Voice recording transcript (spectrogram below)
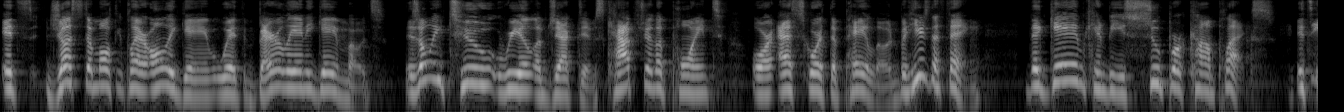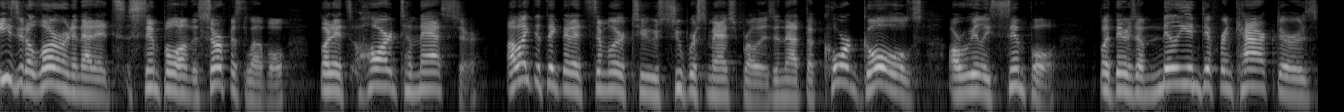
It's just a multiplayer only game with barely any game modes. There's only two real objectives capture the point or escort the payload. But here's the thing the game can be super complex. It's easy to learn in that it's simple on the surface level, but it's hard to master. I like to think that it's similar to Super Smash Bros. in that the core goals are really simple, but there's a million different characters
